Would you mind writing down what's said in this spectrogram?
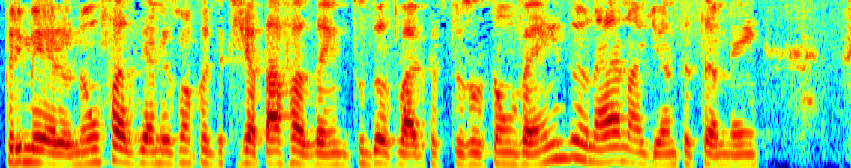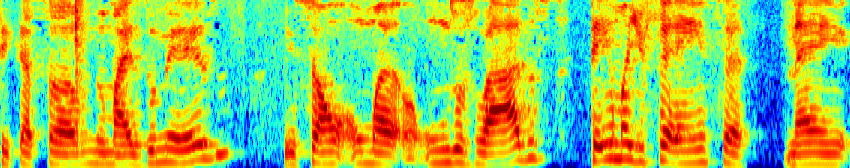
primeiro, não fazer a mesma coisa que já tá fazendo, tudo as lives que as pessoas estão vendo, né? Não adianta também ficar só no mais do mesmo. Isso é uma, um dos lados. Tem uma diferença né,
